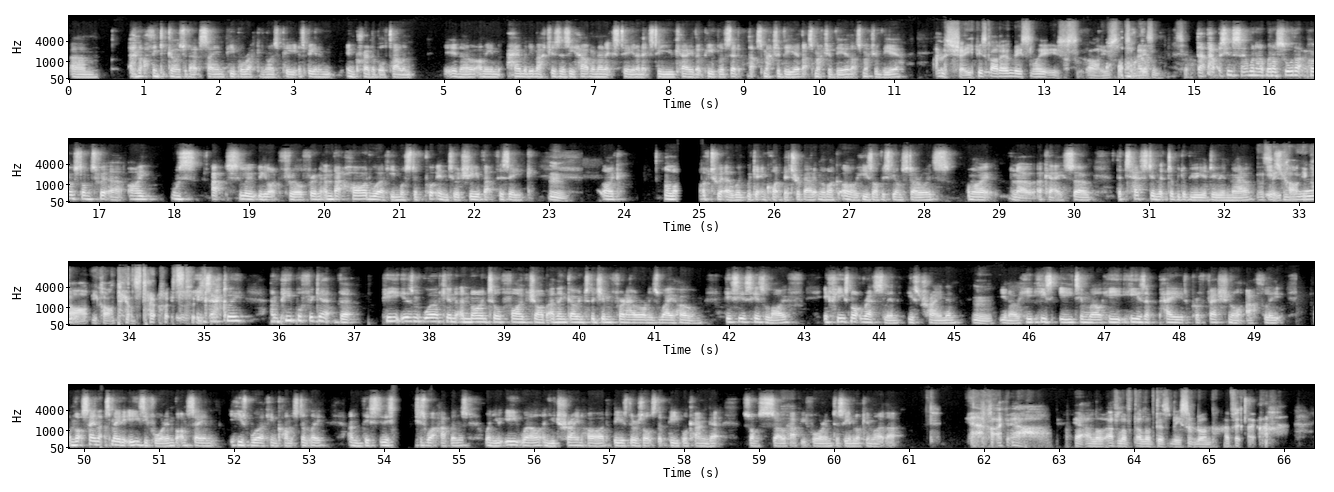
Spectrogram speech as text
Um, and I think it goes without saying, people recognise Pete as being an incredible talent. You know, I mean, how many matches has he had on NXT and NXT UK that people have said that's match of the year, that's match of the year, that's match of the year? And the shape he's got in recently, he's just, oh, he just looks Oh, amazing. So, that that was insane. When I when I saw that post on Twitter, I was absolutely like thrilled for him, and that hard work he must have put in to achieve that physique. Mm. Like a lot of Twitter, we're, we're getting quite bitter about it, and they're like, "Oh, he's obviously on steroids." I'm like, "No, okay." So the testing that WWE are doing now so is you can't, you can't, you can't be on steroids. Exactly. And people forget that he isn't working a nine till five job and then going to the gym for an hour on his way home. This is his life. If he's not wrestling, he's training. Mm. You know, he, he's eating well. He he is a paid professional athlete. I'm not saying that's made it easy for him, but I'm saying he's working constantly. And this this is what happens when you eat well and you train hard. These are the results that people can get. So I'm so happy for him to see him looking like that. Yeah, I, I- yeah. I love, I've loved, I love this recent run. I've,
